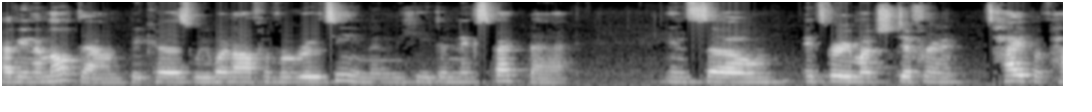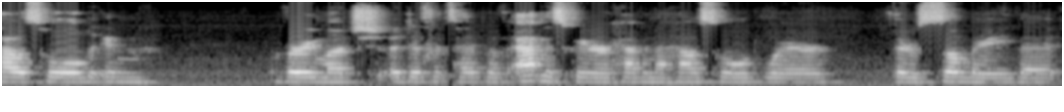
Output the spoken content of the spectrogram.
having a meltdown because we went off of a routine and he didn't expect that. And so it's very much different type of household and very much a different type of atmosphere having a household where there's somebody that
